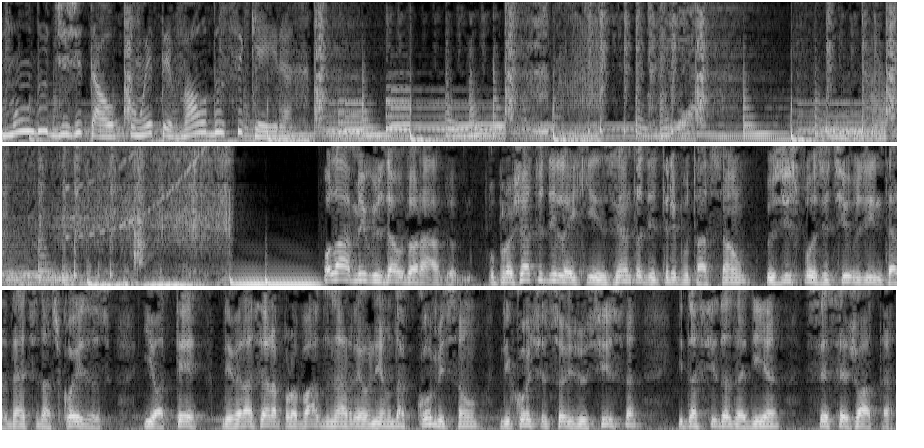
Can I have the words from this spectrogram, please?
Mundo Digital com Etevaldo Siqueira. Olá, amigos da Eldorado. O projeto de lei que isenta de tributação os dispositivos de internet das coisas, IoT, deverá ser aprovado na reunião da Comissão de Constituição e Justiça e da Cidadania, CCJ.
